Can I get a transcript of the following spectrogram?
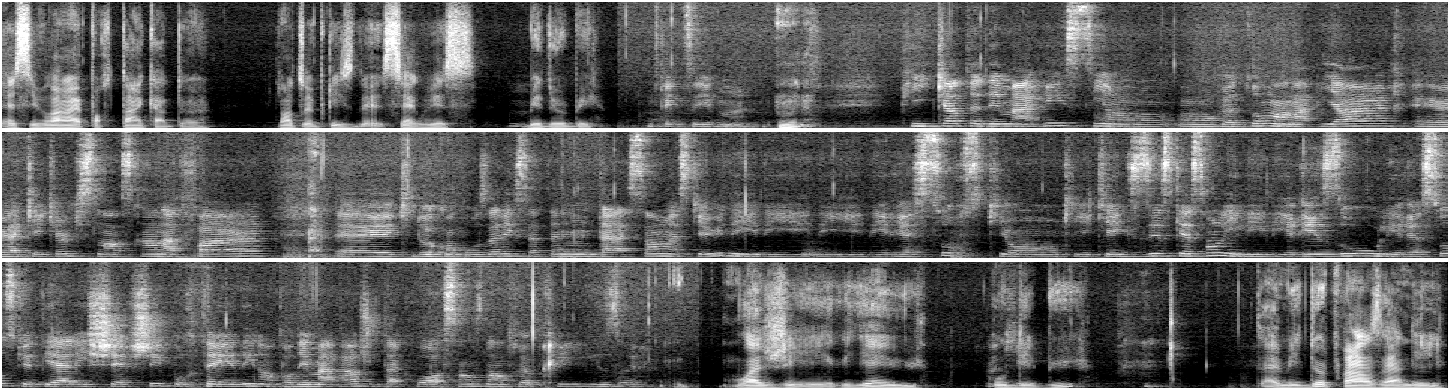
euh, c'est vraiment important quand tu as une entreprise de service B2B. Effectivement. Puis quand tu as démarré, si on, on retourne en arrière euh, à quelqu'un qui se lancerait en affaires, euh, qui doit composer avec certaines limitations, est-ce qu'il y a eu des, des- des- des ressources qui, ont, qui, qui existent? Quels sont les, les- les réseaux ou les ressources que tu es allé chercher pour t'aider dans ton démarrage ou ta croissance d'entreprise? Moi, j'ai rien eu au début. Dans mes deux premières années,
